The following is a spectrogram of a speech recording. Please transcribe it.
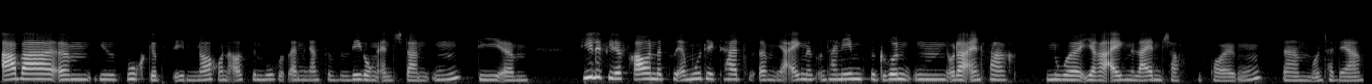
aber ähm, dieses Buch gibt es eben noch und aus dem Buch ist eine ganze Bewegung entstanden, die ähm, viele, viele Frauen dazu ermutigt hat, ähm, ihr eigenes Unternehmen zu gründen oder einfach nur ihre eigene Leidenschaft zu folgen, ähm, unter der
